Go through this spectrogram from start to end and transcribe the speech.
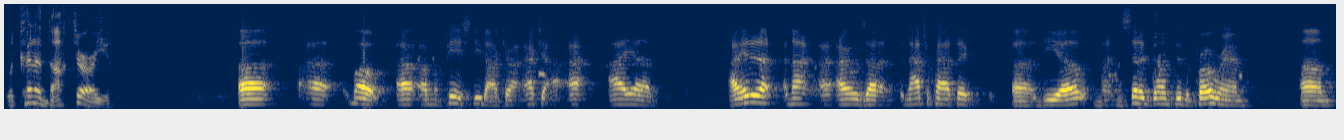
What kind of doctor are you? Uh, uh, well, I, I'm a PhD doctor. Actually, I, I, uh, I ended up not. I, I was a naturopathic uh, DO, but instead of going through the program, um,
